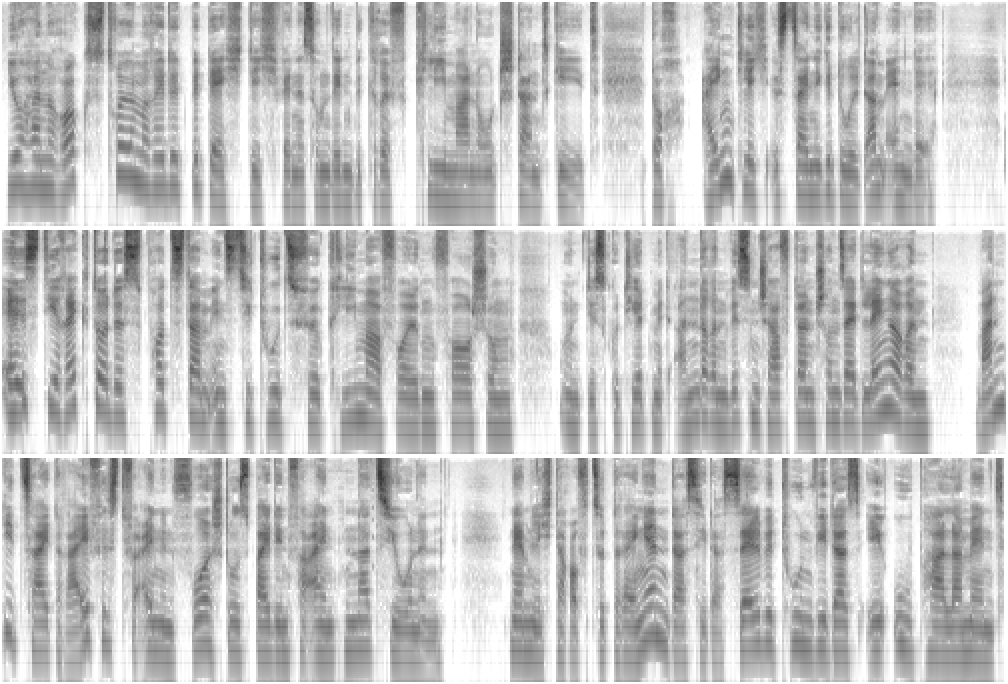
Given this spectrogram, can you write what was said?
Johann Rockström redet bedächtig, wenn es um den Begriff Klimanotstand geht. Doch eigentlich ist seine Geduld am Ende. Er ist Direktor des Potsdam Instituts für Klimafolgenforschung und diskutiert mit anderen Wissenschaftlern schon seit längerem, wann die Zeit reif ist für einen Vorstoß bei den Vereinten Nationen, nämlich darauf zu drängen, dass sie dasselbe tun wie das EU-Parlament,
